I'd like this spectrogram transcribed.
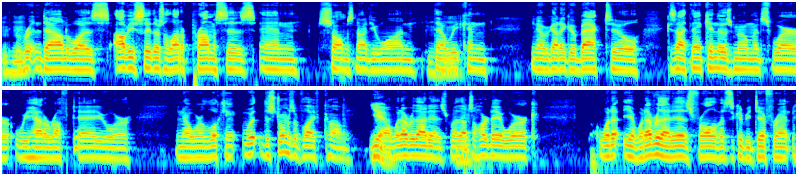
Mhm. written down was obviously there's a lot of promises in Psalms 91 that we Mhm. can, you know, we got to go back to because I think in those moments where we had a rough day or, you know, we're looking, the storms of life come. You Yeah. know, whatever that is, whether that's a hard day at work, what yeah, whatever that is for all of us, it could be different.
